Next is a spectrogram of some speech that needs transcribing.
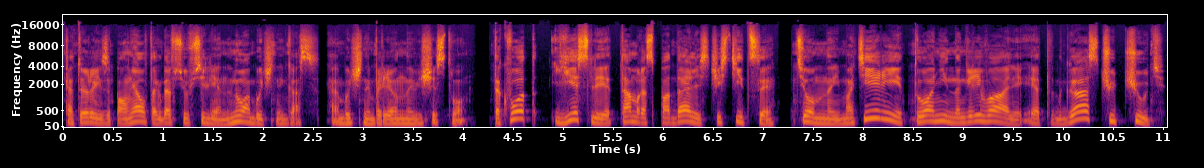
который заполнял тогда всю Вселенную. Ну, обычный газ, обычное барионное вещество. Так вот, если там распадались частицы темной материи, то они нагревали этот газ чуть-чуть.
